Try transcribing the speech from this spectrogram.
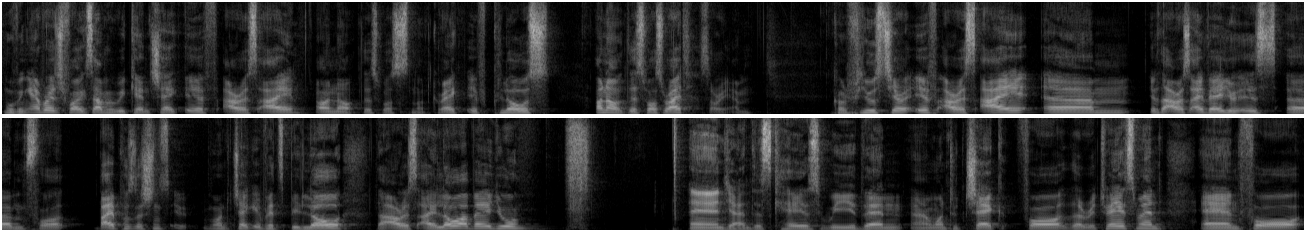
moving average, for example, we can check if RSI, oh no, this was not correct, if close, oh no, this was right, sorry, I'm confused here, if RSI, um, if the RSI value is um, for buy positions, we want to check if it's below the RSI lower value. And yeah, in this case, we then uh, want to check for the retracement and for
